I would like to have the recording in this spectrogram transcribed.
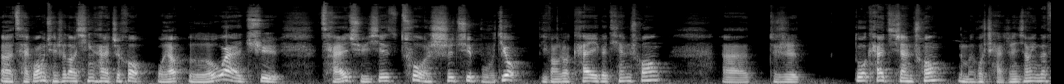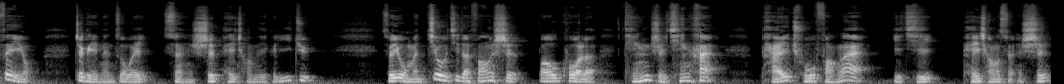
呃采光权受到侵害之后，我要额外去采取一些措施去补救，比方说开一个天窗，呃，就是多开几扇窗，那么会产生相应的费用，这个也能作为损失赔偿的一个依据。所以，我们救济的方式包括了停止侵害、排除妨碍以及赔偿损失。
